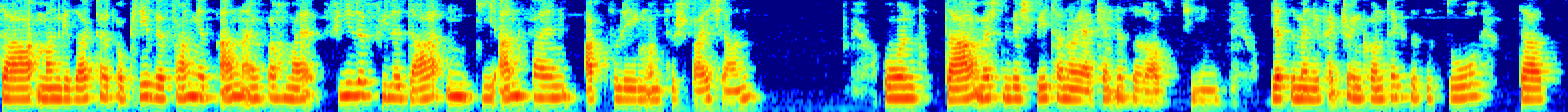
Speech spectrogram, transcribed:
da man gesagt hat, okay, wir fangen jetzt an, einfach mal viele, viele Daten, die anfallen, abzulegen und zu speichern. Und da möchten wir später neue Erkenntnisse rausziehen. Jetzt im Manufacturing-Kontext ist es so, dass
